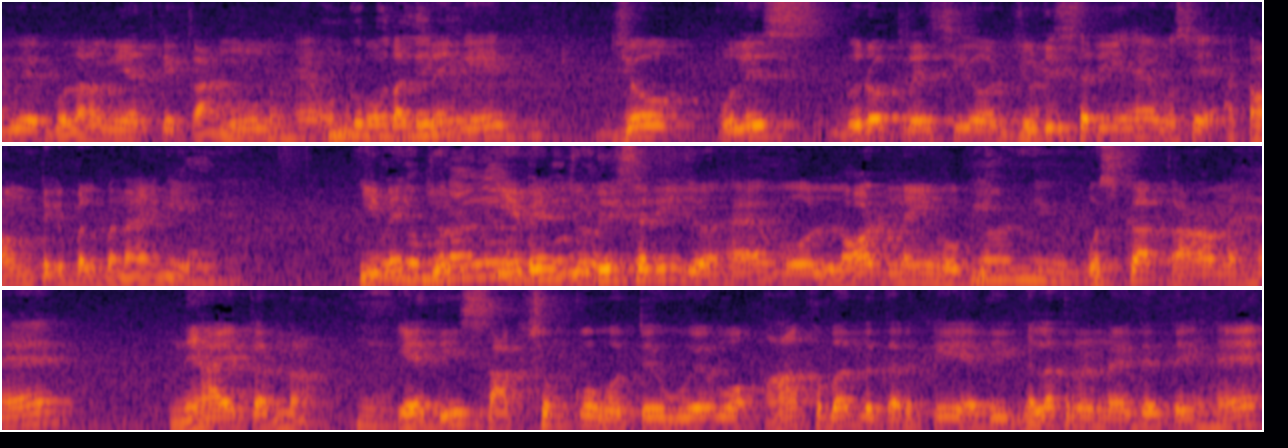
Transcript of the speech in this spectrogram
हुए गुलामियत के कानून हैं उनको उनको बदलेंगे। जो पुलिस ब्यूरोक्रेसी और जुडिशरी है उसे अकाउंटेबल बनाएँगे। इवन इवन जुडिशरी जो है वो लॉर्ड नहीं होगी। उसका काम है न्याय करना। हाँ। यदि साक्ष्यों को होते हुए वो आँख बंद करके यदि गलत निर्णय देते हैं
